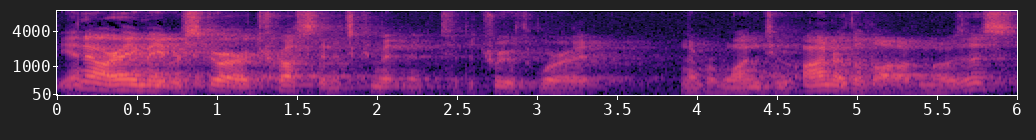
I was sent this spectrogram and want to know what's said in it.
the NRA may restore our trust in its commitment to the truth were it, number one, to honor the law of Moses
